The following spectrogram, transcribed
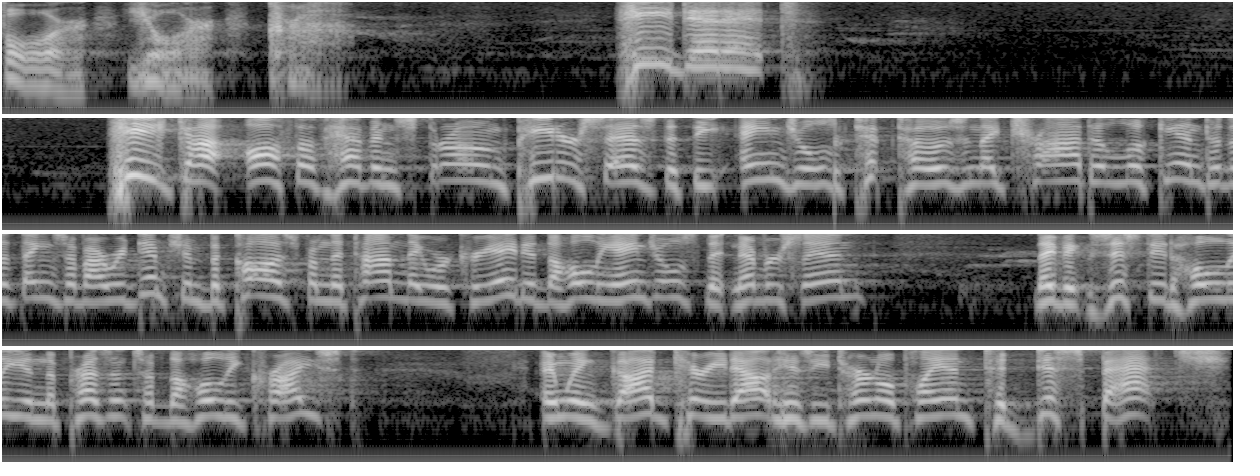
for your crime? He did it. He got off of heaven's throne. Peter says that the angels are tiptoes and they try to look into the things of our redemption because from the time they were created, the holy angels that never sinned, They've existed holy in the presence of the Holy Christ. And when God carried out his eternal plan to dispatch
